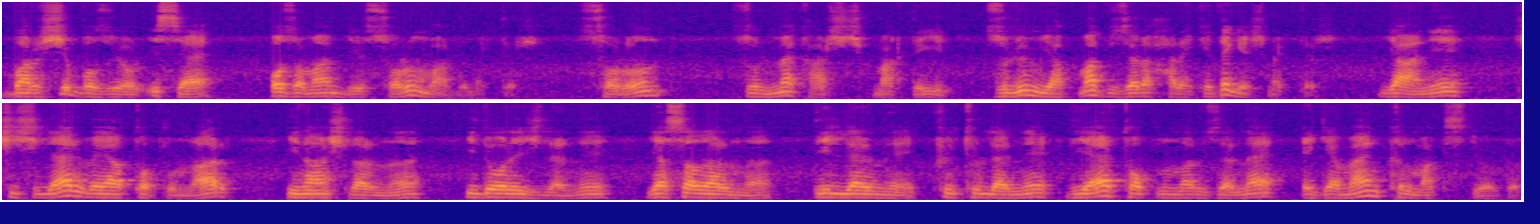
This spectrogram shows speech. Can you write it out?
barışı bozuyor ise o zaman bir sorun var demektir. Sorun zulme karşı çıkmak değil, zulüm yapmak üzere harekete geçmektir. Yani kişiler veya toplumlar inançlarını, ideolojilerini, yasalarını, dillerini, kültürlerini diğer toplumlar üzerine egemen kılmak istiyordur.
